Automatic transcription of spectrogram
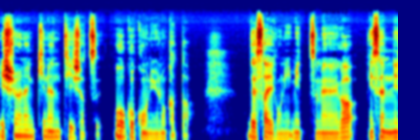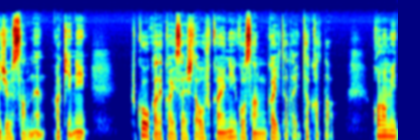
1周年記念 T シャツをご購入の方。で、最後に3つ目が2023年秋に福岡で開催したオフ会にご参加いただいた方。この3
